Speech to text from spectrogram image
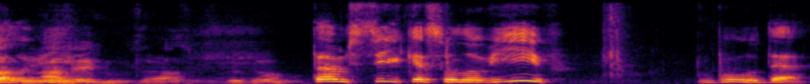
На солов'їв. зиму зразу ж додому. Там стільки солов'їв буде.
